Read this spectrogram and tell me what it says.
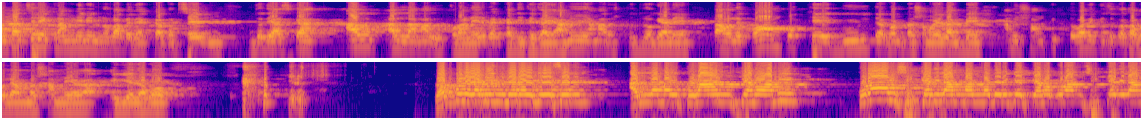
মুফাসসির একরাম বিভিন্ন ভাবে ব্যাখ্যা করছেন। যদি আজকে আল আল্লাহ আল কোরআনের ব্যাখ্যা দিতে যাই, আমি আমার ক্ষুদ্র জ্ঞানে, তাহলে কম পক্ষে দুইটা ঘণ্টা সময় লাগবে। আমি সংক্ষিপ্ত ভাবে কিছু কথা বলে আমরা সামনে এগিয়ে যাব। রব্বুল আলামিন জানাই দিয়েছেন আল্লামাল কোরআন কেন আমি? কোরআন শিক্ষা দিলাম বান্দাদেরকে। কেন কোরআন শিক্ষা দিলাম?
